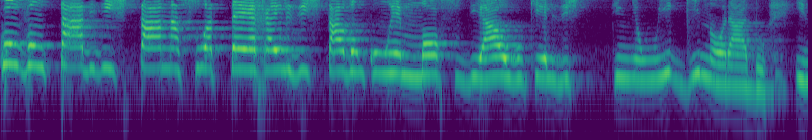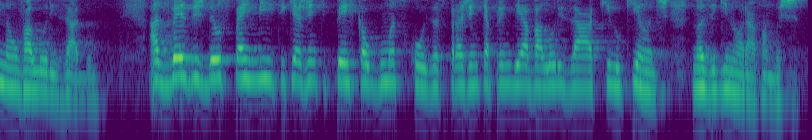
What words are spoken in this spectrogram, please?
com vontade de estar na sua terra. Eles estavam com remorso de algo que eles tinham ignorado e não valorizado. Às vezes Deus permite que a gente perca algumas coisas para a gente aprender a valorizar aquilo que antes nós ignorávamos.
